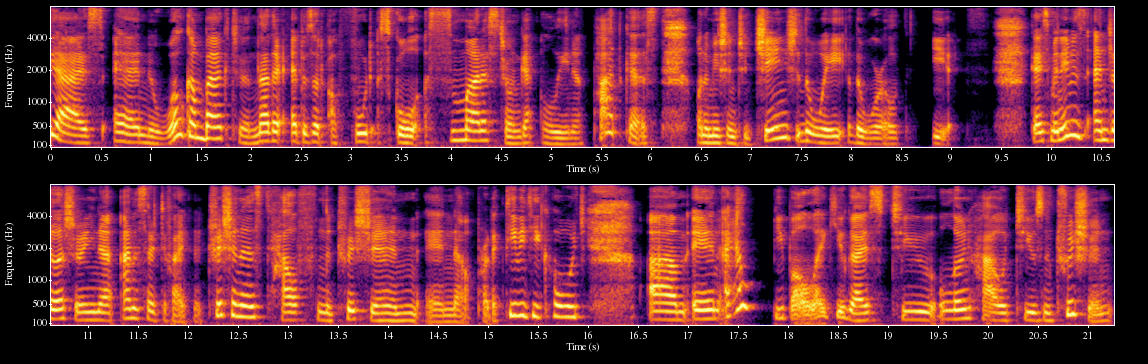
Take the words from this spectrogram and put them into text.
guys, and welcome back to another episode of Food School Smarter, Stronger, Leaner podcast on a mission to change the way the world eats. Guys, my name is Angela Shurina. I'm a certified nutritionist, health, nutrition, and now productivity coach. Um, and I help people like you guys to learn how to use nutrition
